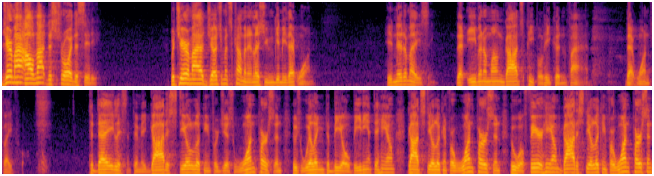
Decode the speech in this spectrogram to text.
Jeremiah, I'll not destroy the city. But Jeremiah, judgment's coming unless you can give me that one. Isn't it amazing that even among God's people, he couldn't find that one faithful? Today, listen to me, God is still looking for just one person who's willing to be obedient to Him. God's still looking for one person who will fear Him. God is still looking for one person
